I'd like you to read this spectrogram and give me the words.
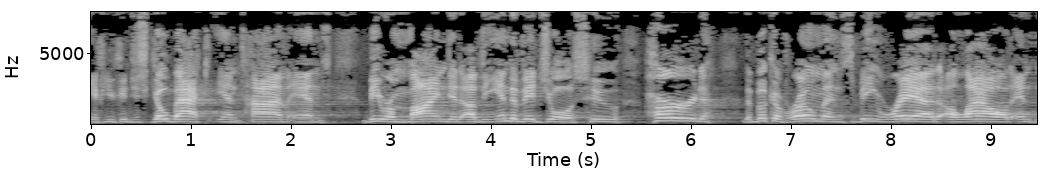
if you can just go back in time and be reminded of the individuals who heard the book of Romans being read aloud and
